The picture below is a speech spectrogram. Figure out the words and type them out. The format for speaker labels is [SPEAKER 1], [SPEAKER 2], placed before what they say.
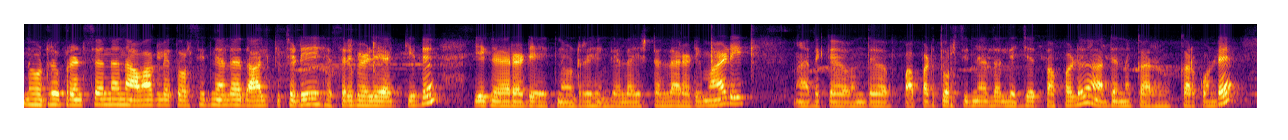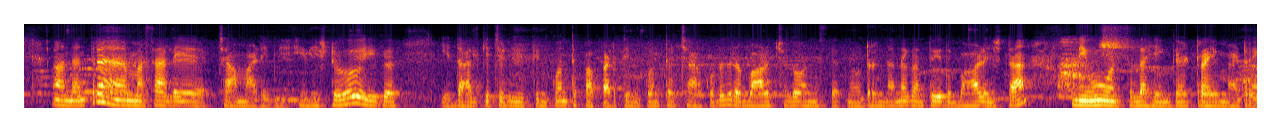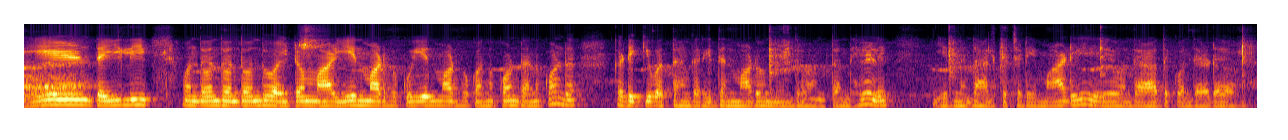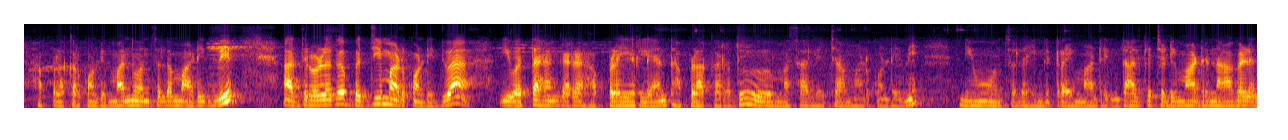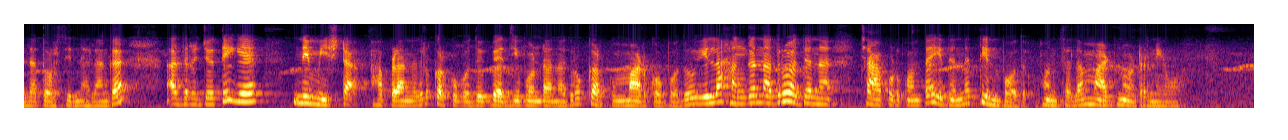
[SPEAKER 1] ನೋಡ್ರಿ ಫ್ರೆಂಡ್ಸ್ ನಾನು ಆವಾಗಲೇ ತೋರಿಸಿದ್ನೆಲ್ಲ, ದಾಲ್ ಕಿಚಡಿ, ಹೆಸರುಬೇಳೆ ಅಕ್ಕಿದೆ. ಈಗ ರೆಡಿ ಆಯ್ತು ನೋಡ್ರಿ, ಹೀಗೆಲ್ಲ ಇಷ್ಟೆಲ್ಲ ರೆಡಿ ಮಾಡಿ. ಅದಕ್ಕೆ ಒಂದು ಪಾಪಡ್ ತೋರಿಸಿದ್ನಲ್ಲ ಲೆಜ್ಜದ ಪಾಪಡ್, ಅದನ್ನು ಕರ್, ಕರ್ಕೊಂಡೆ. ನಂತರ ಮಸಾಲೆ ಚಹಾ ಮಾಡಿದ್ನಿ. ಇದಿಷ್ಟು ಈಗ ಈ ದಾಲ್ ಕಿಚಡಿ ತಿನ್ಕೊತ, ಪಾಪಡ್ ತಿನ್ಕೊತ ಚಹಾ ಕುಡಿದ್ರೆ ಭಾಳ ಚಲೋ ಅನ್ನಿಸ್ತೈತೆ ನೋಡ್ರಿ. ನನಗಂತೂ ಇದು ಭಾಳ ಇಷ್ಟ. ನೀವು ಒಂದ್ಸಲ ಹಿಂಗೆ ಟ್ರೈ ಮಾಡಿರಿ. ಏನು ಡೈಲಿ ಒಂದೊಂದು ಒಂದೊಂದು ಐಟಮ್ ಮಾಡಿ ಏನು ಮಾಡಬೇಕು ಏನು ಮಾಡಬೇಕು ಅಂದ್ಕೊಂಡು ಅಂದ್ಕೊಂಡು ಕಡೆಗೆ ಇವತ್ತು ಹಂಗಾರೆ ಇದನ್ನು ಮಾಡೋ, ನಿಂದ್ರು ಅಂತಂದು ಹೇಳಿ ಇದನ್ನ ದಾಲ್ ಕಿಚಡಿ ಮಾಡಿ ಒಂದು ಅದಕ್ಕೆ ಒಂದೆರಡು ಹಪ್ಪಳ ಕರ್ಕೊಂಡು ಮೊನ್ನೆ ಒಂದು ಸಲ ಮಾಡಿದ್ವಿ. ಅದರೊಳಗೆ ಬಜ್ಜಿ ಮಾಡ್ಕೊಂಡಿದ್ವಾ. ಇವತ್ತು ಹಂಗಾರ ಹಪ್ಪಳ ಇರಲಿ ಅಂತ ಹಪ್ಪಳ ಕರೆದು ಮಸಾಲೆ ಚಹಾ ಮಾಡ್ಕೊಂಡೇನಿ. ನೀವು ಒಂದು ಸಲ ಹಿಂಗೆ ಟ್ರೈ ಮಾಡಿರಿ. ದಾಲ್ ಕಿಚಡಿ ಮಾಡಿರಿ, ನಾಗಳೆಲ್ಲ ತೋರಿಸಿದ್ನಲ್ಲ ಹಂಗೆ. ಅದ್ರ ಜೊತೆಗೆ ನಿಮ್ಮ ಇಷ್ಟ ಹಪ್ಪಳ ಅನ್ನೋದ್ರು ಕರ್ಕೊಬೋದು, ಬಜ್ಜಿ ಬೋಂಡ ಅನ್ನೋದ್ರು ಕರ್ಕೊ ಮಾಡ್ಕೊಬೋದು. ಇಲ್ಲ ಹಂಗನ್ನಾದರೂ ಅದನ್ನು ಚಹಾ ಕುಡ್ಕೊತ ಇದನ್ನು ತಿನ್ಬೋದು. ಒಂದು ಸಲ ಮಾಡಿ ನೋಡ್ರಿ ನೀವು.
